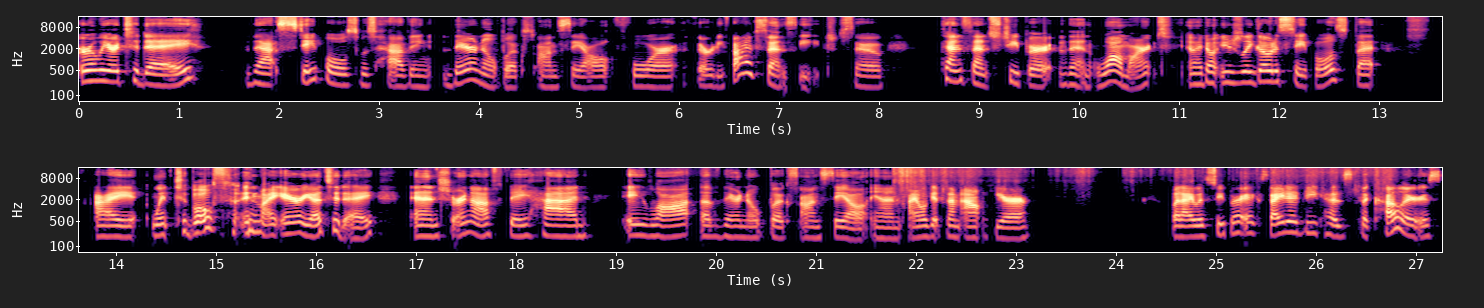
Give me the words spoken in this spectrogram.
earlier today that Staples was having their notebooks on sale for 35 cents each. So 10 cents cheaper than Walmart. And I don't usually go to Staples, but I went to both in my area today. And sure enough, they had a lot of their notebooks on sale. And I will get them out here. But I was super excited because the colors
